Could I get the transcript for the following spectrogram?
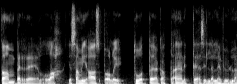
Tampereella ja Sami Aspo oli tuottaja kautta äänittäjä sillä levyllä.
